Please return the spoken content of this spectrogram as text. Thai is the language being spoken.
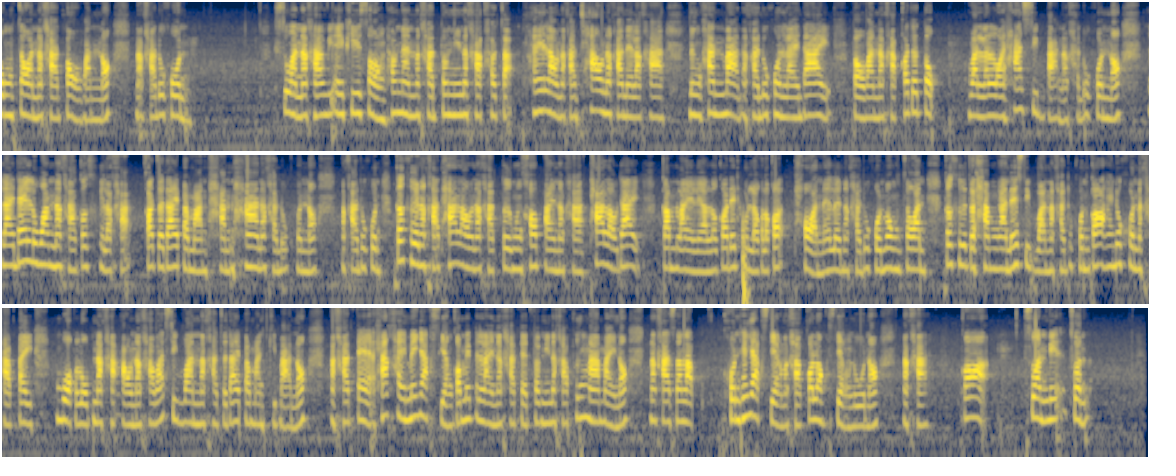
วงจรนะคะต่อวันเนาะนะคะ ทุกคน ส่วนนะคะ VIP 2 เท่านั้นนะคะตรงนี้นะคะเขาจะให้เรานะคะเช่านะคะในราคา 1,000 บาทนะคะ ทุกคนรายได้ต่อวันนะคะ ก็จะตก วันละ 150 บาทนะคะ ทุกคนเนาะรายได้รวมนะคะก็คือราคา ก็จะได้ประมาณพันห้านะคะ ทุกคนเนาะนะคะ ทุกคนก็คือนะคะถ้าเรานะคะเติมเงินเข้าไปนะคะ ถ้าเราได้กำไรแล้วแล้วก็ได้ทุนแล้วแล้วก็ถอนได้เลยนะคะ ทุกคนวงจรก็คือจะทำงานได้ 10 วันนะคะ ทุกคนก็ให้ทุกคนนะคะไปบวกลบนะคะ เอานะคะว่า 10 วันนะคะ จะได้ประมาณกี่บาทเนาะนะคะ แต่ถ้าใครไม่อยากเสี่ยงก็ไม่เป็นไรนะคะ แต่ตอนนี้นะคะเพิ่งมาใหม่เนาะนะคะสำหรับคนที่อยากเสี่ยงนะคะ ก็ลองเสี่ยงดูเนาะนะคะ ก็ส่วนมีส่วน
